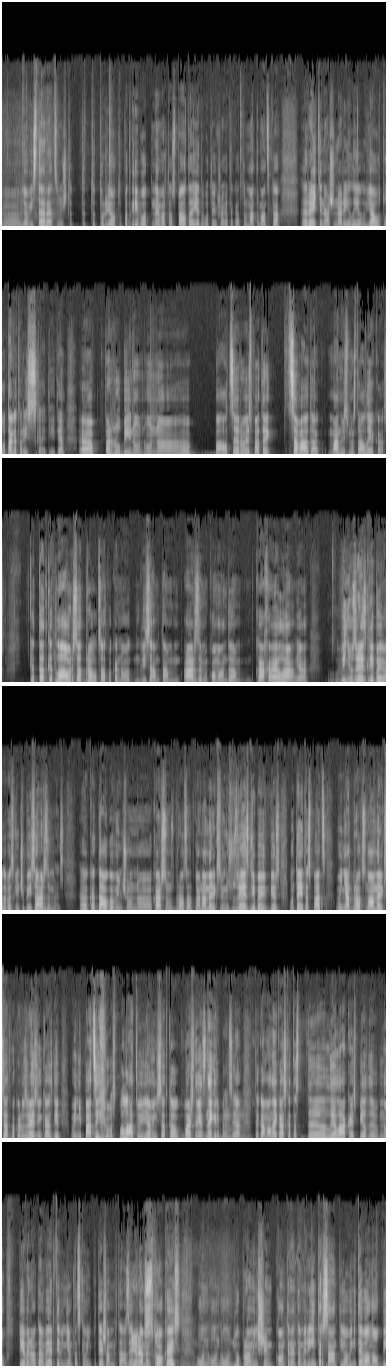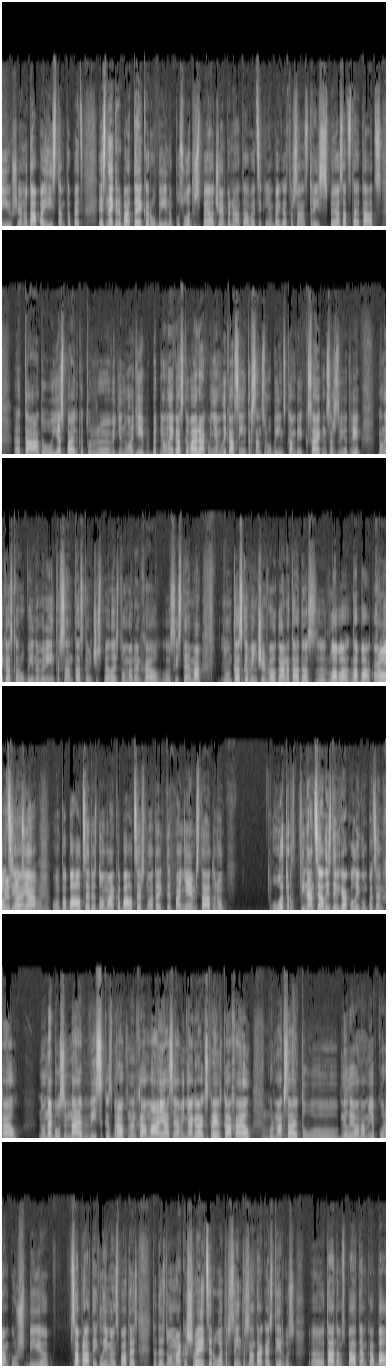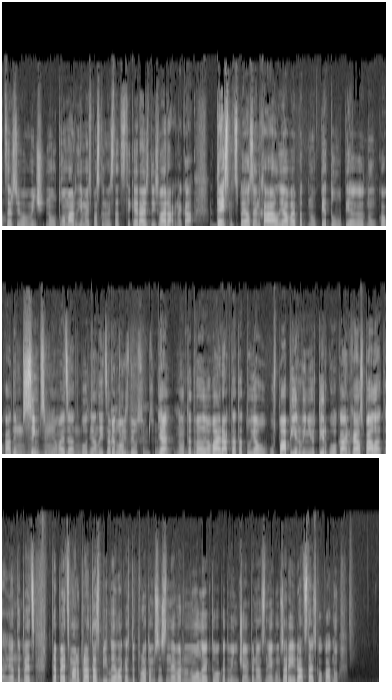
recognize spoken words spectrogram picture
jau iztērēts, viņš, tad, tad, tad tur jau tu pat gribot, nevar to spēlētāju iedabūt iekšā. Ja, tā kā tur matemātiskā rēķināšana arī liela, jau to tagad var izskaidrot. Ja. Par Rubīnu un, un Balceru es pateiktu savādāk. Man vismaz tā liekas. Ka tad, kad Lauris atbrauc atpakaļ no visām tām ārzemju komandām, KHL, ja, Viņi uzreiz gribēja, jo tāpēc, viņš bijis ārzemēs. Eh, kad Daugaviņš un eh, Kārsons brauc atpakaļ no Amerikas, viņus uzreiz gribēja. Bies, un te ir tas pats. Viņi atbrauc no Amerikas atpakaļ, uzreiz viņi kā grib. Viņi padzīvos pa Latviju, ja viņus atkal vairs neviens negribēs. Ja? Mhm. Tā kā man liekas, ka tas lielākais pie, nu, pievienotā vērtība viņiem tas, ka viņi patiešām ir tā Ziemeļamerikas hokejs. Un, un, un joprojām viņi šim kontinentam ir interesanti, jo viņi te vēl nav bijuši. Ja? Nu, tā pa īstam. Tāpēc es negribētu teikt, ka Rubīna pusotru spēli čempionātā vai cik viņam beigās tur sanāca trīs spēles atstāja tādas, eh, tādu iespēju, ka tur eh, viņi noģība. Bet man liekas, ka vairāk viņiem likās interesants Rubīns, kam bija saiknes ar Zviedriju. Man liekas, ka Rubīnam ir interesanti tas, ka viņš ir spēlējis tomēr NHL sistēmā. Un tas, ka viņš ir vēl gana tādā labā, labā Kaujas kondīcijā. vecumā, Jā. Un par Balceru es domāju, ka Balcers noteikti ir paņēmis tādu. Nu, otru finansiāli izdevīgāko līgumu pēc NHL. Nu, nebūsim naivi. Visi, kas brauc no NHL mājās, ja viņi agrāk skrēja uz KHL, mm. kur maksāja tuvu miljonam, jebkuram, kurš bija saprātīgi līmenis spēlētājs, tad es domāju, ka Šveice ir otrs interesantākais tirgus uh, tādam spēlētājam kā Balcers, jo viņš, nu, tomēr, ja mēs paskatāmies statistikai, ir aizdījis vairāk nekā desmit spēles NHL, jā, vai pat nu, pie tuvu pie nu, kaut kādiem simts viņam vajadzētu būt. Jā, līdz ar Gan to arī 200. jau. Ja? Nu, tad vēl jau vairāk. Tātad tu jau uz papīra viņu tirgo kā NHL spēlētāju. Ja? Tāpēc, tāpēc, manuprāt, tas bija lielākais. Bet, protams, es nevaru noliegt to, ka viņu čempionāts sniegums arī ir atstājis kaut kādu. Nu,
